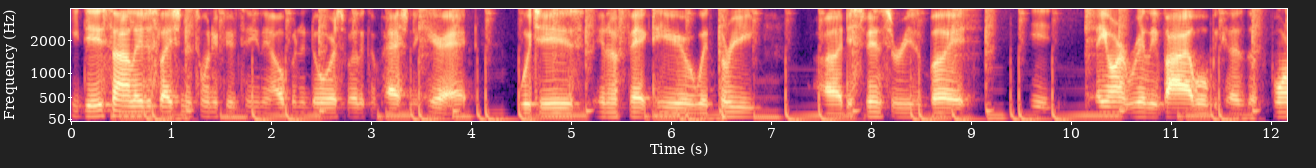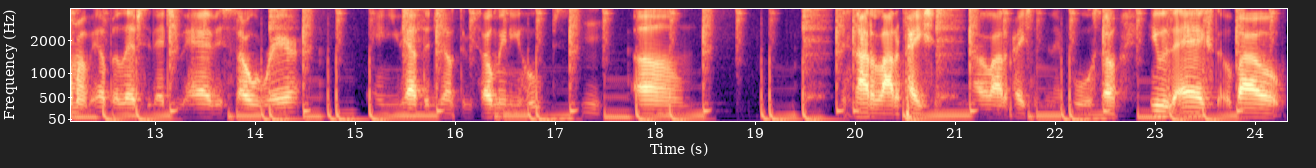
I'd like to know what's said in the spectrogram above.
he did sign legislation in 2015 that opened the doors for the Compassionate Care Act, which is in effect here with three uh, dispensaries, but it they aren't really viable because the form of epilepsy that you have is so rare, and you have to jump through so many hoops. Um, it's not a lot of patience, not a lot of patience in that pool. So he was asked about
